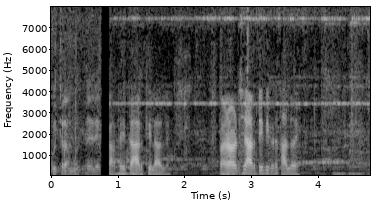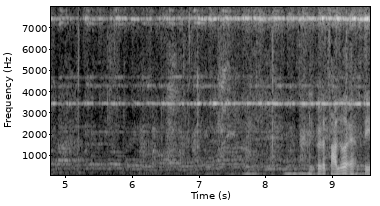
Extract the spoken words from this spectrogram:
कुत्रा मोठं आता इथं आरतीला आलोय. परवा वर्षी आरती तिकडे चालू आहे. इकडे चालू आहे आरती.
